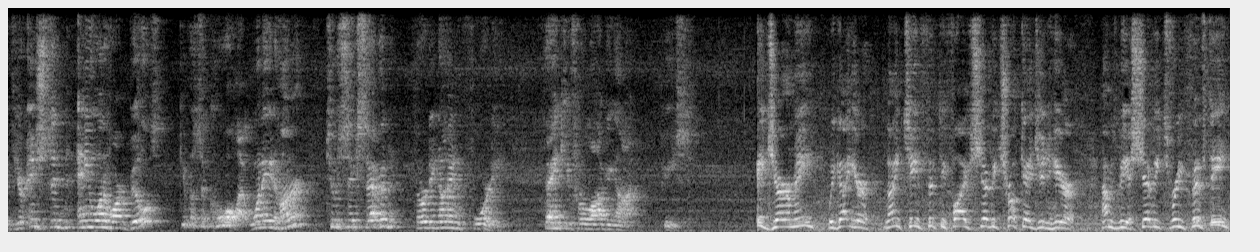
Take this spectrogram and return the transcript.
if you're interested in any one of our builds, give us a call at 1-800-267-3940. Thank you for logging on. Peace. Hey Jeremy, we got your 1955 Chevy truck engine here. Happens to be a Chevy 350,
